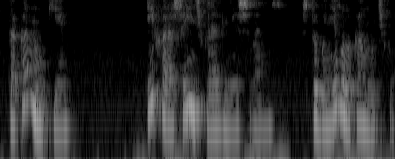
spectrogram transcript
стакан муки и хорошенечко размешиваем, чтобы не было комочков.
